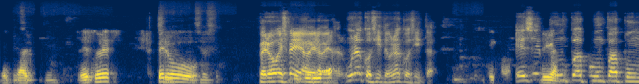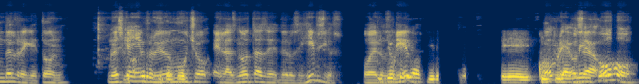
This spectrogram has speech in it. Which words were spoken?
Exacto. Eso es. Pero, Sí, eso es- Pero espere, a ver, a ver, una cosita, una cosita. Ese Dígame. pum, pa, pum, pa, pum del reggaetón no es que No, haya influido mucho en las notas de, de los egipcios o de los griegos. eh, Hombre, o sea, ojo,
